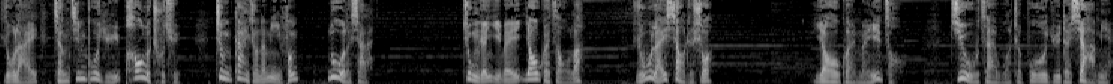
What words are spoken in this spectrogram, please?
如来将金钵盂抛了出去，正盖着那蜜蜂，落了下来。众人以为妖怪走了，如来笑着说。妖怪没走，就在我这钵盂的下面。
